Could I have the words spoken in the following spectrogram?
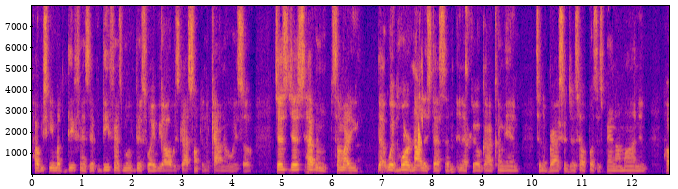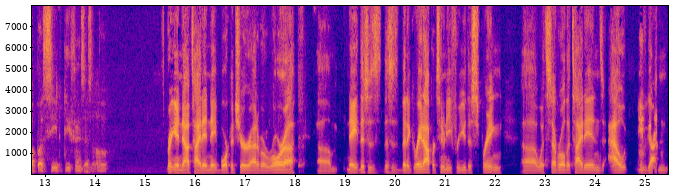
how we scheme up the defense. If the defense moved this way, we always got something to counter with. So just just having somebody that with more knowledge that's an NFL guy come in to Nebraska just help us expand our mind and help us see the defense as a whole. Let's bring in now tight end Nate Boerkircher out of Aurora. Um, Nate, this is this has been a great opportunity for you this spring uh, with several of the tight ends out. You've gotten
